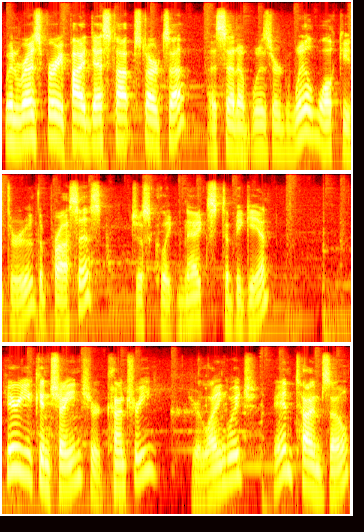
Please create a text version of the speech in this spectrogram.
When Raspberry Pi Desktop starts up, a setup wizard will walk you through the process. Just click Next to begin. Here you can change your country, your language, and time zone.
